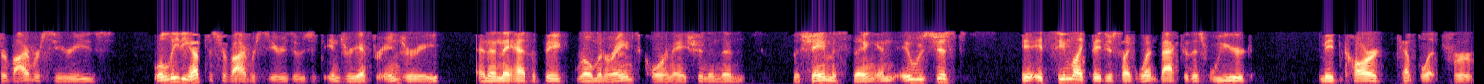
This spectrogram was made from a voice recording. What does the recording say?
Survivor Series, well, leading up to Survivor Series, it was just injury after injury, and then they had the big Roman Reigns coronation, and then the Sheamus thing, and it was just it, it seemed like they just like went back to this weird mid card template for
